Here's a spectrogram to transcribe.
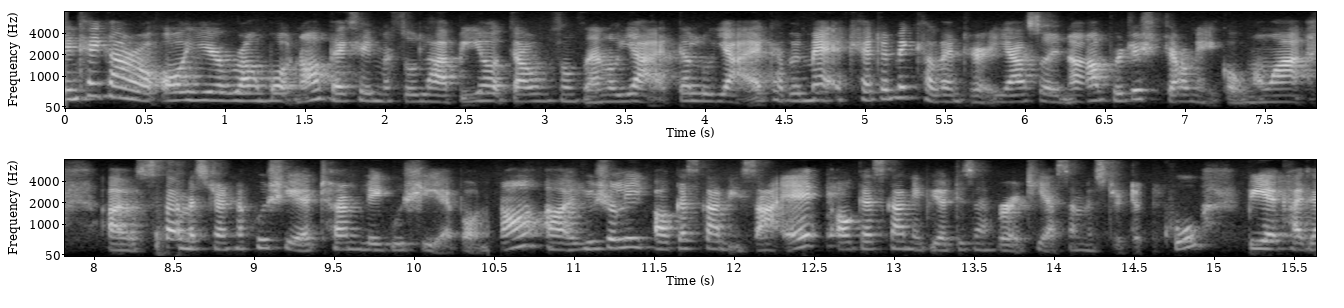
intake ကတော့ all year round ပေါ့နော်ဘယ်ချိန်မဆိုလာပြီးတော့အကြောင်းစုံစမ်းလို့ရတယ်တက်လို့ရတယ်ဒါပေမဲ့ academic calendar အရဆိုရင်တော့ British ကျောင်းတွေအကုန်လုံးကအာ semester နှစ်ခုရှိရ term လေးခုရှိရပေါ့နော်အာ usually August ကနေစရဲ August ကနေပြီးတော့ December အထိက semester တစ်ခုပြီးရခါကျ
